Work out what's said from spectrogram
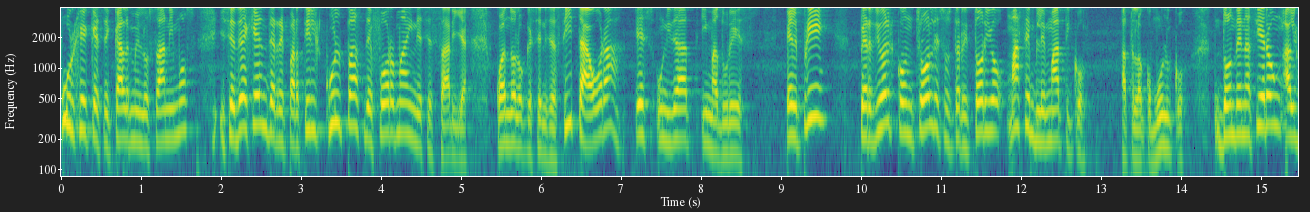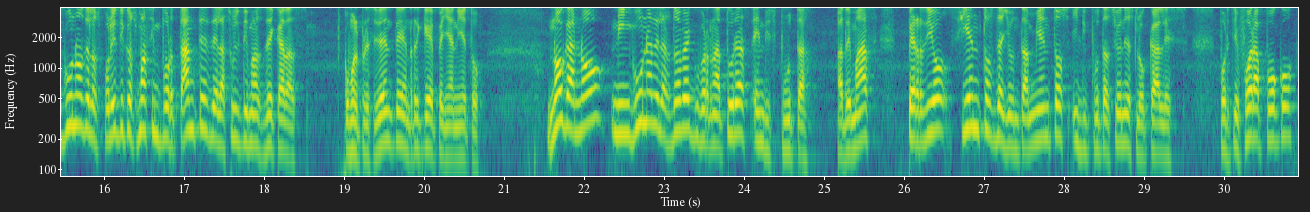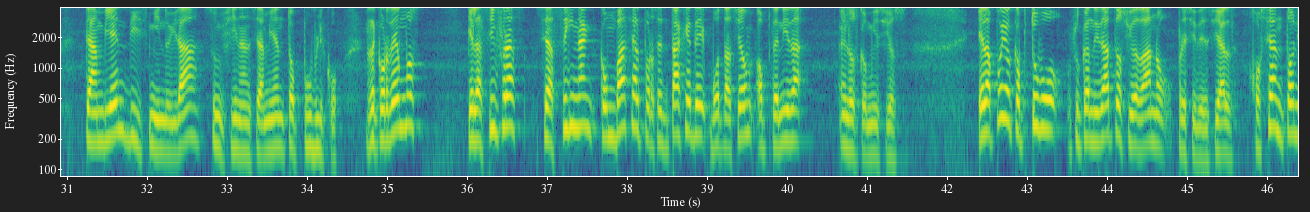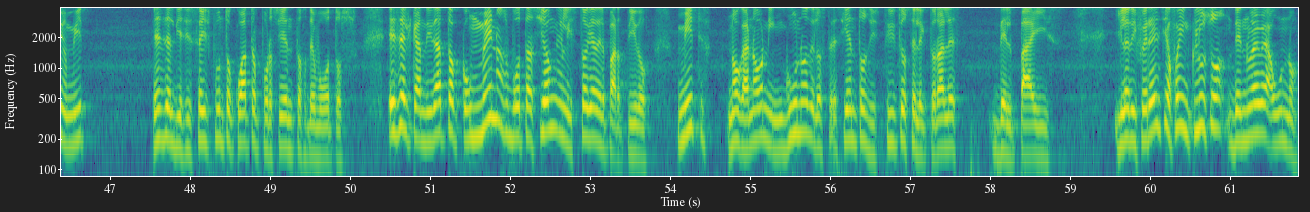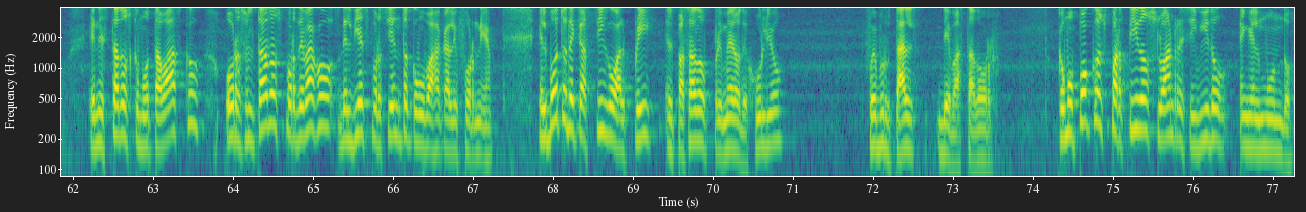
Urge que se calmen los ánimos y se dejen de repartir culpas de forma innecesaria, cuando lo que se necesita ahora es unidad y madurez. El PRI perdió el control de su territorio más emblemático, Atlacomulco, donde nacieron algunos de los políticos más importantes de las últimas décadas, como el presidente Enrique Peña Nieto. No ganó ninguna de las nueve gubernaturas en disputa. Además, perdió cientos de ayuntamientos y diputaciones locales. Por si fuera poco, también disminuirá su financiamiento público. Recordemos que las cifras se asignan con base al porcentaje de votación obtenida en los comicios. El apoyo que obtuvo su candidato ciudadano presidencial, José Antonio Mitt, es del 16.4% de votos. Es el candidato con menos votación en la historia del partido. Mitt no ganó ninguno de los 300 distritos electorales del país. Y la diferencia fue incluso de 9 a 1 en estados como Tabasco o resultados por debajo del 10% como Baja California. El voto de castigo al PRI el pasado primero de julio fue brutal, devastador, como pocos partidos lo han recibido en el mundo.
